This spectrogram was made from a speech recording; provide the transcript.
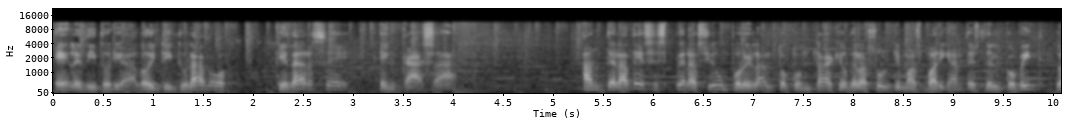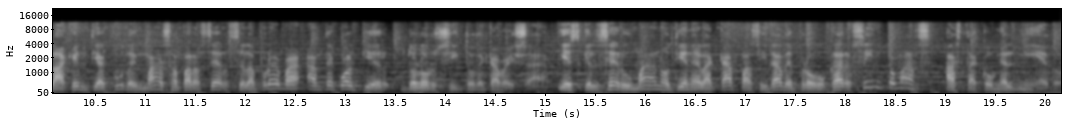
el editorial, hoy titulado Quedarse en casa. Ante la desesperación por el alto contagio de las últimas variantes del COVID, la gente acude en masa para hacerse la prueba ante cualquier dolorcito de cabeza. Y es que el ser humano tiene la capacidad de provocar síntomas hasta con el miedo.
